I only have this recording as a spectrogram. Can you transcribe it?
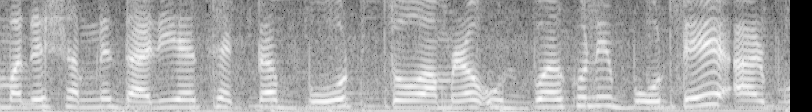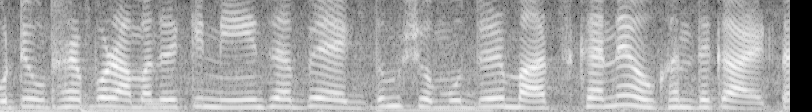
আমাদের সামনে দাঁড়িয়ে আছে একটা বোট তো আমরা উঠবো এখন এই বোটে আর বোটে ওঠার পর আমাদেরকে নিয়ে যাবে একদম সমুদ্রের মাঝখানে, ওখান থেকে আরেকটা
